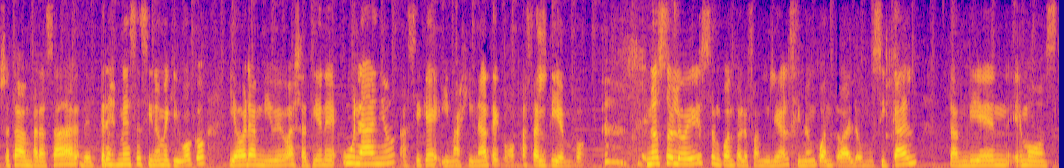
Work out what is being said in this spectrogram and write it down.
yo estaba embarazada de tres meses, si no me equivoco, y ahora mi beba ya tiene un año, así que imagínate cómo pasa el tiempo. No solo eso en cuanto a lo familiar, sino en cuanto a lo musical, también hemos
